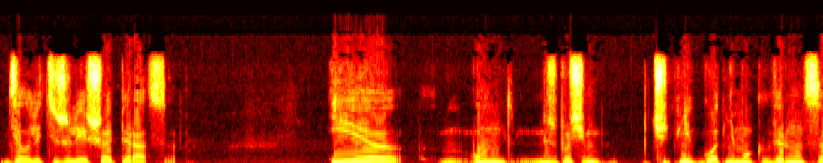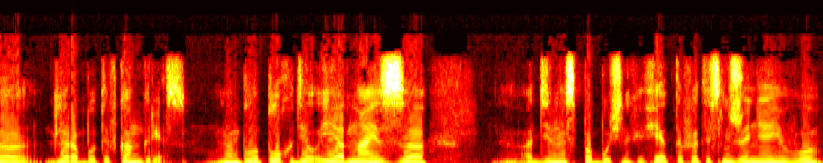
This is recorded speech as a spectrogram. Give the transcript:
Делали тяжелейшую операцию. И э, он, между прочим, чуть не год не мог вернуться для работы в Конгресс. Ему было плохо дело. И одна из, э, один из побочных эффектов – это снижение его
